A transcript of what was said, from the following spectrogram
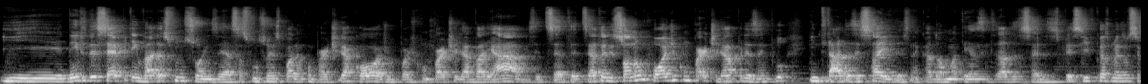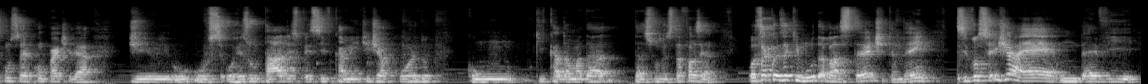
e dentro desse app tem várias funções. Essas funções podem compartilhar código, pode compartilhar variáveis, etc, etc. Ele só não pode compartilhar, por exemplo, entradas e saídas, né? Cada uma tem as entradas e saídas específicas, mas você consegue compartilhar de, o, o, o resultado especificamente de acordo com o que cada uma da, das funções está fazendo. Outra coisa que muda bastante também, se você já é um dev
